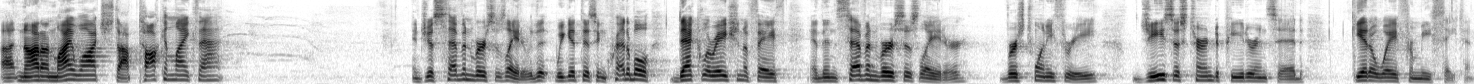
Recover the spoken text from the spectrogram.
Uh, not on my watch. Stop talking like that. And just seven verses later, we get this incredible declaration of faith, and then seven verses later, Verse 23 Jesus turned to Peter and said, Get away from me, Satan.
